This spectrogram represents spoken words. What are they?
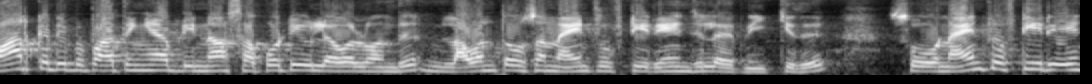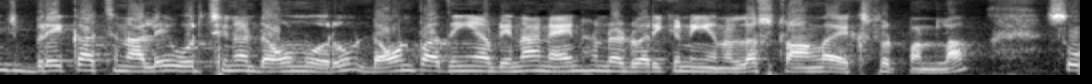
மார்க்கெட் இப்போ பார்த்தீங்க அப்படின்னா சப்போர்ட்டிவ் லெவல் வந்து லெவன் தௌசண்ட் நைன் ஃபிஃப்டி ரேஞ்சில் நிற்கிது so nine fifty range break ஆச்சுனாலே ஒரு சின்ன டவுன் வரும். டவுன் பார்த்தீங்க அப்படின்னா நைன் ஹண்ட்ரட் வரைக்கும் நீங்கள் நல்லா ஸ்ட்ராங்காக எக்ஸ்பெக்ட் பண்ணலாம். ஸோ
